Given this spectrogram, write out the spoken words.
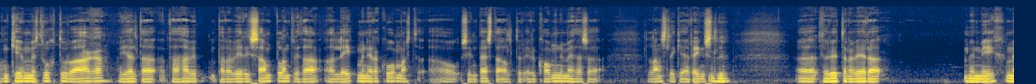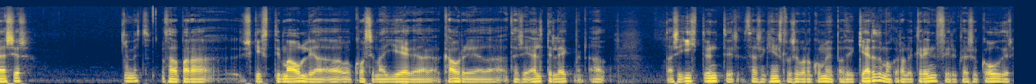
hann kemur með struktúr og aga og ég held að það hafi bara verið í sambland við það að leikminn er að komast á sín besta aldur, eru komni með þessa landsleikja reynslu uh, fyrir utan að vera með mig, með sér. Einmitt. Það bara skipti máli að, að hvort sem að ég eða Kári eða þessi eldri leikmenn að það sé ítt undir þessa kynslu sem var að koma upp að við gerðum okkur alveg grein fyrir hversu góðir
